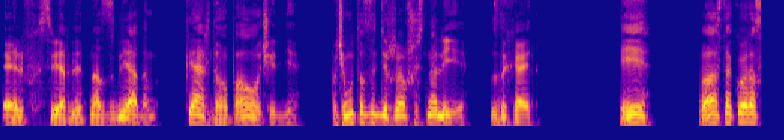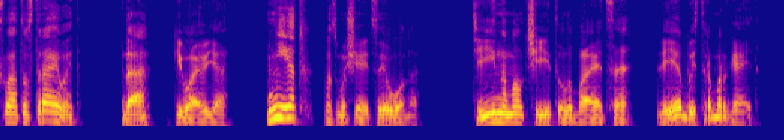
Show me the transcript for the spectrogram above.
Эльф сверлит нас взглядом, каждого по очереди, почему-то задержавшись на Лии, вздыхает. «И? Вас такой расклад устраивает?» «Да», — киваю я. «Нет», — возмущается Иона. Тина молчит, улыбается, Лия быстро моргает.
